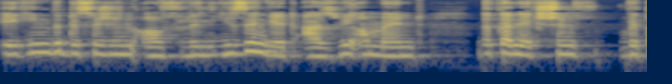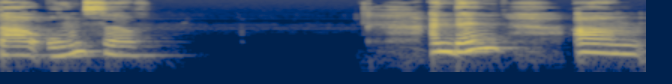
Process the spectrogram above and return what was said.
taking the decision of releasing it as we amend the connection with our own self. And then um,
